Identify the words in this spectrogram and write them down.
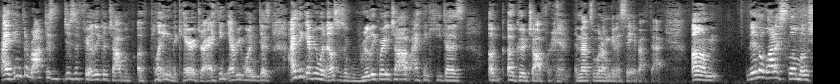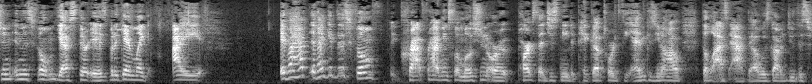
I think The Rock does does a fairly good job of, of playing the character. I think everyone does. I think everyone else does a really great job. I think he does a, a good job for him, and that's what I'm gonna say about that. Um, there's a lot of slow motion in this film. Yes, there is, but again, like I, if I have, if I give this film crap for having slow motion or parts that just need to pick up towards the end, because you know how the last act they always got to do this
